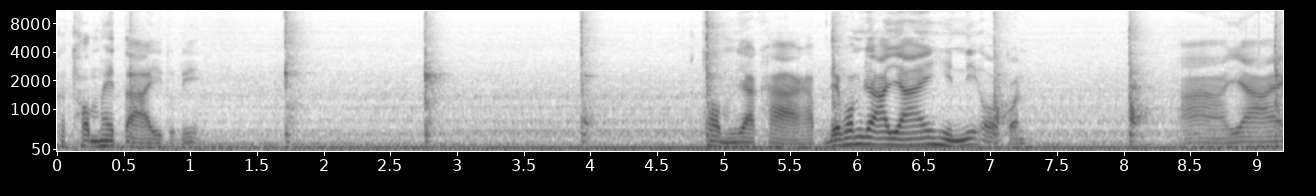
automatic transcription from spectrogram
กระท่อมให้ตายอยู่ตรงนี้ กระท่ อมยาคาครับ เดี๋ยวผมจะย้ายหินนี้ออกก่อน อ่าย้าย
